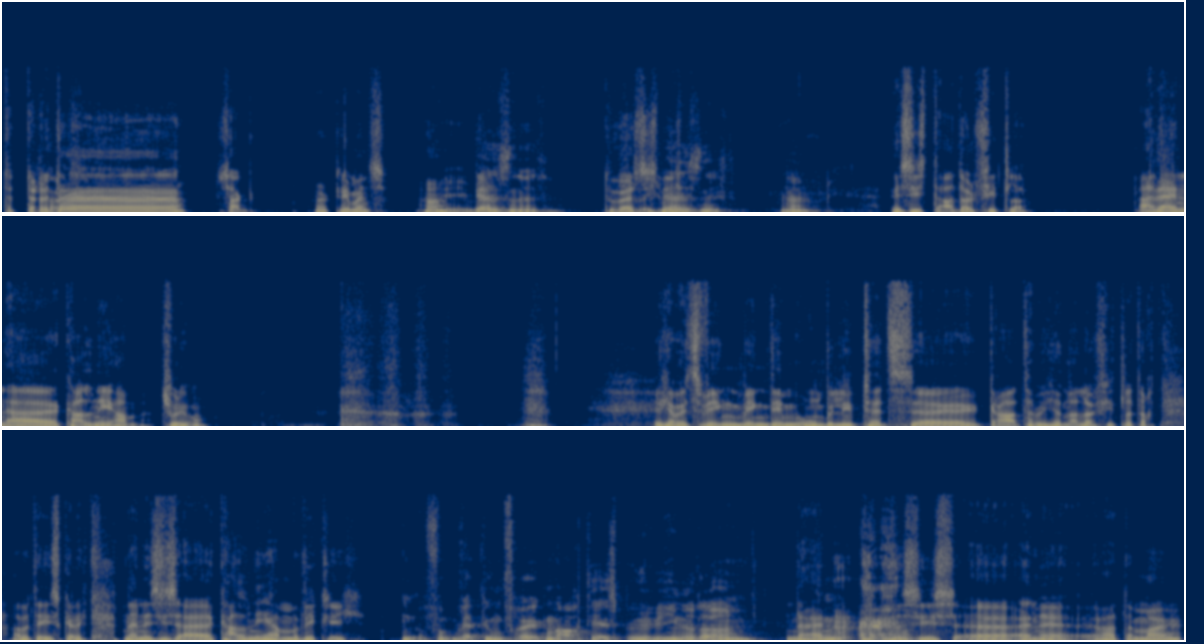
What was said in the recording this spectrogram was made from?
Da, da, da, da. Sag, Clemens? Ha? Ich weiß es nicht. Du weißt es ich nicht? weiß es nicht. Nein. Es ist Adolf Hitler. Ah nein, äh, Karl Neham. Entschuldigung. Ich habe jetzt wegen, wegen dem Unbeliebtheitsgrad habe ich an Adolf Hitler gedacht, aber der ist gar nicht. Nein, es ist äh, Karl Nehammer, wirklich. Wer hat die Umfrage gemacht? Die SPÖ Wien oder? Nein, das ist äh, eine, warte mal.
